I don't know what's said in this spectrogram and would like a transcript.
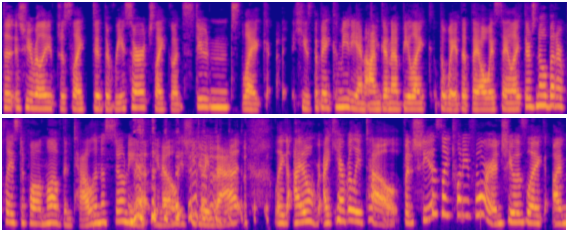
th- is she really just like did the research, like good student, like he's the big comedian. I'm going to be like the way that they always say, like, there's no better place to fall in love than Tallinn, Estonia. You know, is she doing that? Like, I don't, I can't really tell, but she is like 24 and she was like, I'm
